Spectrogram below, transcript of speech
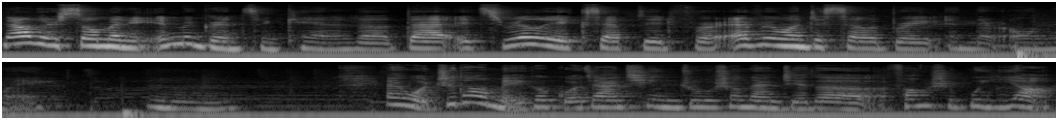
now there's so many immigrants in Canada that it's really accepted for everyone to celebrate in their own way. 哎，我知道每个国家庆祝圣诞节的方式不一样，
